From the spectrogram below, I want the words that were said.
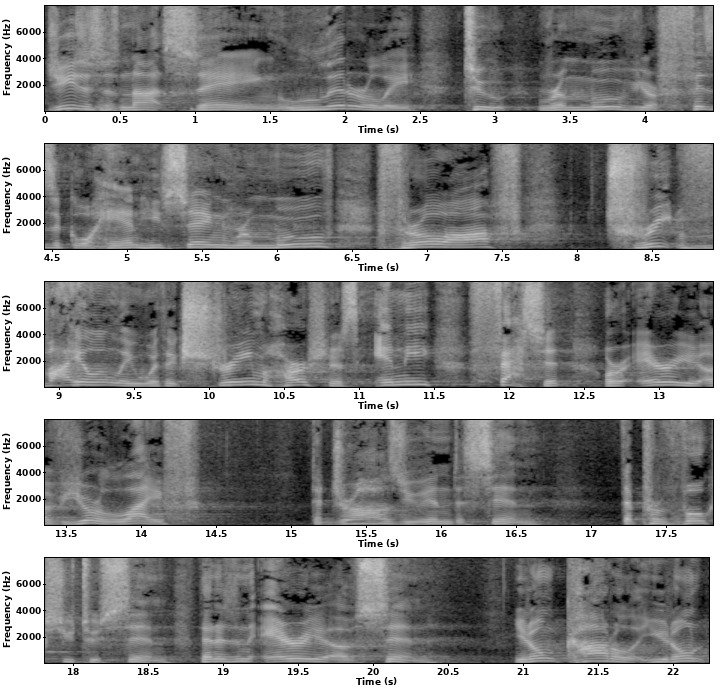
Jesus is not saying literally to remove your physical hand, he's saying remove, throw off. Treat violently with extreme harshness any facet or area of your life that draws you into sin, that provokes you to sin, that is an area of sin. You don't coddle it. You don't,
